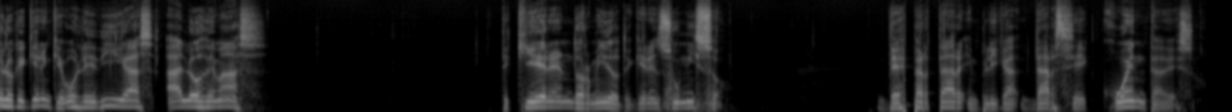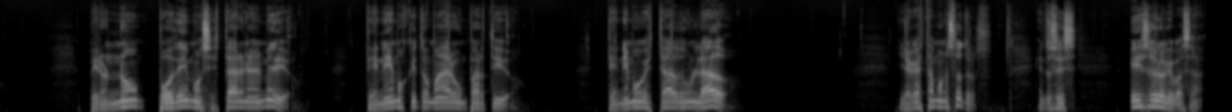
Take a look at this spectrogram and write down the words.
es lo que quieren que vos le digas a los demás. Te quieren dormido, te quieren sumiso. Despertar implica darse cuenta de eso. Pero no podemos estar en el medio. Tenemos que tomar un partido. Tenemos que estar de un lado. Y acá estamos nosotros. Entonces, eso es lo que pasa.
